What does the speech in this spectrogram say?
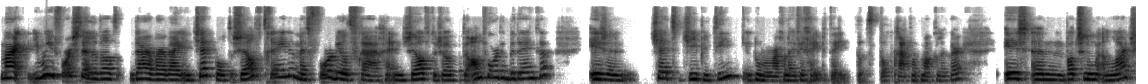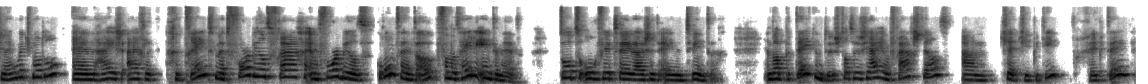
Maar je moet je voorstellen dat daar waar wij een chatbot zelf trainen met voorbeeldvragen en zelf dus ook de antwoorden bedenken, is een ChatGPT, ik noem hem maar gewoon even GPT, dat, dat praat wat makkelijker, is een, wat ze noemen een large language model. En hij is eigenlijk getraind met voorbeeldvragen en voorbeeldcontent ook van het hele internet tot ongeveer 2021. En dat betekent dus dat als jij een vraag stelt aan ChatGPT, GPT,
